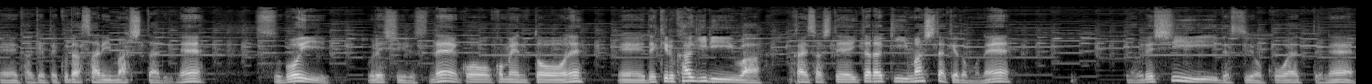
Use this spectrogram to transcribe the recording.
えーかけてくださりましたりね、すごい嬉しいですね。こうコメントをね、えーできる限りは変えさせていただきましたけどもね、嬉しいですよ、こうやってね。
